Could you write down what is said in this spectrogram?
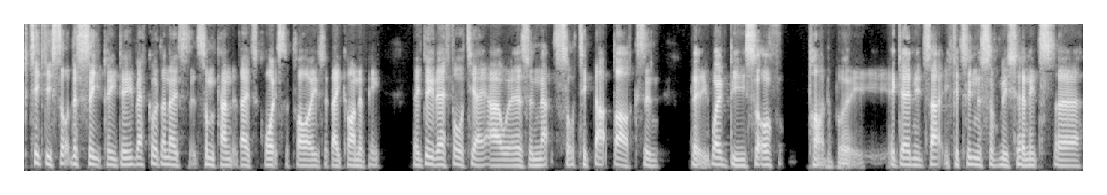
particularly sort of the CPD record. I know some candidates are quite surprised that they kind of be, they do their 48 hours and that sort of tick that box and that it won't be sort of part of the, again, it's that if it's in the submission, it's, uh,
